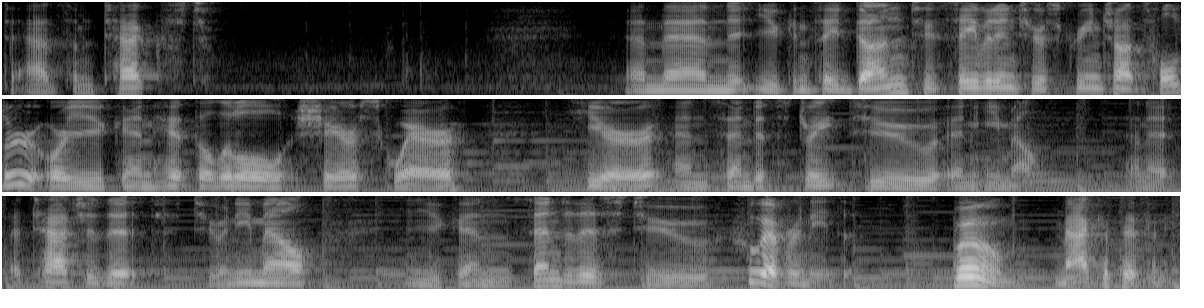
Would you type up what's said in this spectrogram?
to add some text. And then you can say done to save it into your screenshots folder, or you can hit the little share square here and send it straight to an email. And it attaches it to an email, and you can send this to whoever needs it. Boom, Mac Epiphany.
